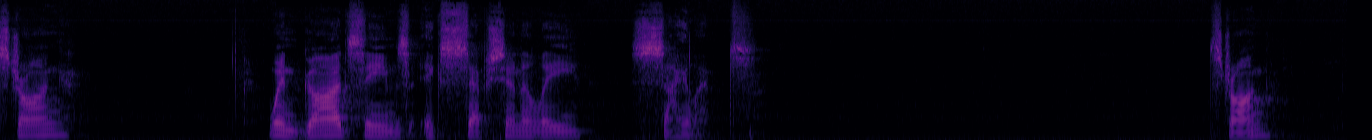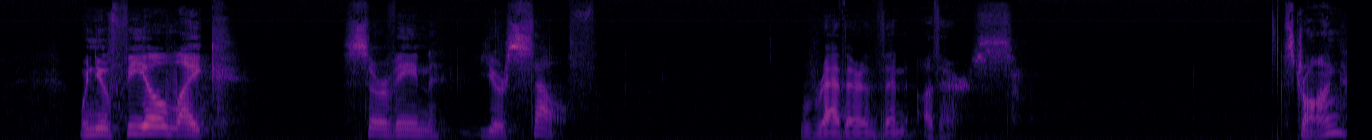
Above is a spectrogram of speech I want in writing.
Strong when God seems exceptionally silent. Strong when you feel like serving yourself rather than others. Strong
